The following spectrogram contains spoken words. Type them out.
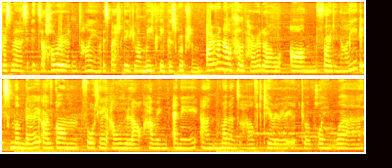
Christmas, it's a horrible time, especially if you're on weekly prescription. I ran out of haloperidol on Friday night. It's Monday. I've gone 48 hours without having any and my mental health deteriorated to a point where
